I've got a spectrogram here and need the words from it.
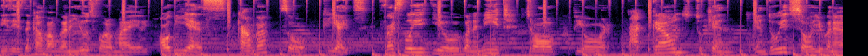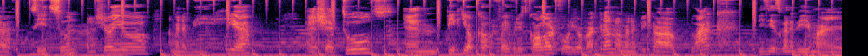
this is the canva i'm going to use for my obs canva so create. Firstly you're gonna need drop your background to can to can do it so you're gonna see it soon. I'm gonna show you. I'm gonna be here. Uh, shape tools and pick your co favorite color for your background. I'm gonna pick up black. This is gonna be my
